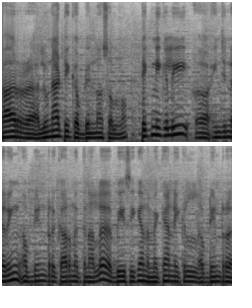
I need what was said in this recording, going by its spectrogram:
கார் லுனாட்டிக் அப்படின்னு தான் சொல்லணும். டெக்னிக்கலி இன்ஜினியரிங் அப்படின்ற காரணத்தினால பேசிக்காக அந்த மெக்கானிக்கல் அப்படின்ற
